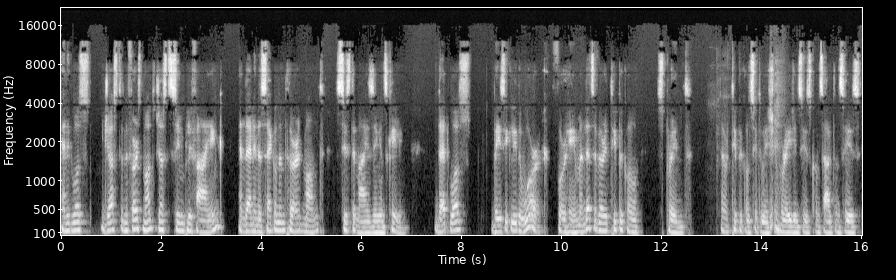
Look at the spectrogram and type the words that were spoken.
And it was just in the first month, just simplifying. And then in the second and third month, systemizing and scaling. That was basically the work for him. And that's a very typical sprint, a typical situation for agencies, consultancies,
